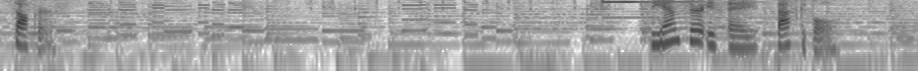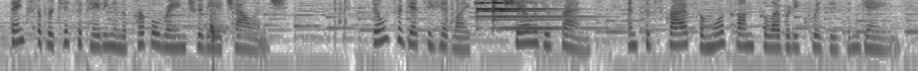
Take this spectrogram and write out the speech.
Soccer. The answer is A. Basketball. Thanks for participating in the Purple Rain Trivia Challenge. Don't forget to hit like, share with your friends, and subscribe for more fun celebrity quizzes and games.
